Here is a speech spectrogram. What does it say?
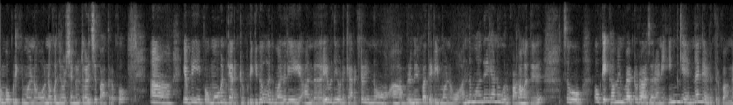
ரொம்ப பிடிக்குமோ என்னவோ இன்னும் கொஞ்சம் வருஷங்கள் கழித்து பார்க்குறப்போ எப்படி இப்போ மோகன் கேரக்டர் பிடிக்குதோ அது மாதிரி அந்த ரேவதியோட கேரக்டர் இன்னும் பிரமிப்பாக தெரியுமோ என்னவோ அந்த மாதிரியான ஒரு படம் அது. ஸோ ஓகே கம்மிங் பேக் டு ராஜாராணி. இங்கே என்னங்க எடுத்திருப்பாங்க?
